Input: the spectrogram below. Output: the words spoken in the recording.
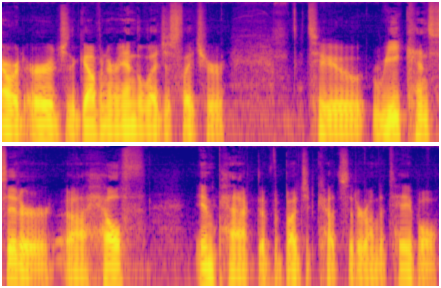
I would urge the governor and the legislature to reconsider uh, health impact of the budget cuts that are on the table.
